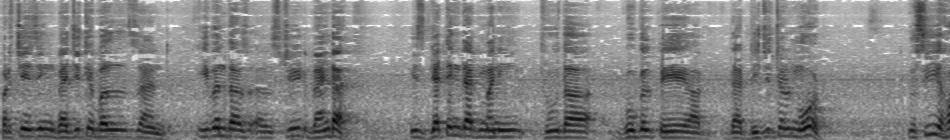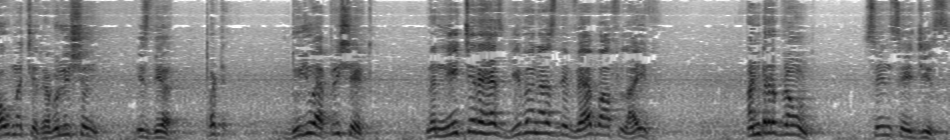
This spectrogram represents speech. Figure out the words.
purchasing vegetables and even the uh, street vendor is getting that money through the Google Pay or the digital mode. You see how much revolution is there. But do you appreciate? The nature has given us the web of life underground since ages.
